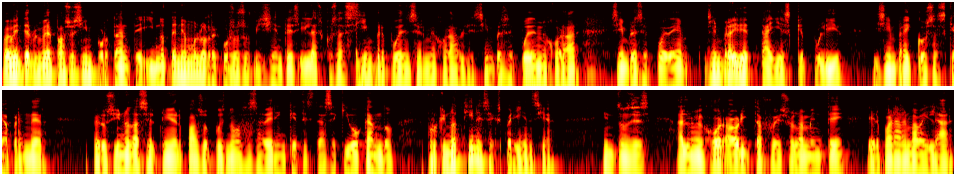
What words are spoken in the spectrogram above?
Obviamente el primer paso es importante y no tenemos los recursos suficientes y las cosas siempre pueden ser mejorables, siempre se puede mejorar, siempre se puede, siempre hay detalles que pulir y siempre hay cosas que aprender. Pero si no das el primer paso, pues no vas a saber en qué te estás equivocando porque no tienes experiencia. Entonces, a lo mejor ahorita fue solamente el pararme a bailar,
